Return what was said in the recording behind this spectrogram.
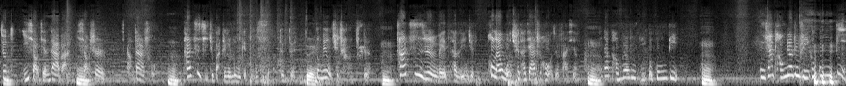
就以小见大吧，嗯小事儿想大处。嗯，他自己就把这个路给堵死了，对不对？对都，没有去尝试。嗯他自认为他的邻居。后来我去他家之后，我就发现了，嗯他家旁边就是一个工地，嗯，你家旁边就是一个工地，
